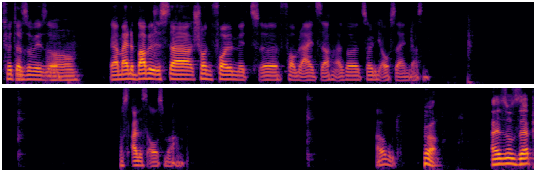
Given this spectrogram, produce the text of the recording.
Twitter sowieso. Ja. Ja, meine Bubble ist da schon voll mit äh, Formel 1 Sachen, also das sollte ich auch sein lassen. Muss alles ausmachen. Aber gut. Ja. Also, Sepp,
